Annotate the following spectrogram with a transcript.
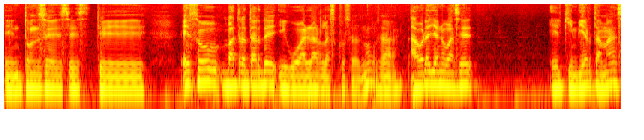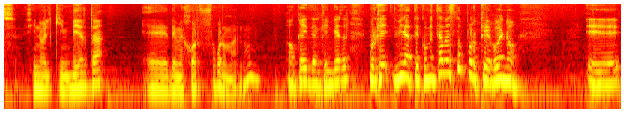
Entonces, este, eso va a tratar de igualar las cosas, ¿no? O sea, ahora ya no va a ser el que invierta más, sino el que invierta eh, de mejor forma, ¿no? Ok, del que invierte. Porque, mira, te comentaba esto porque, bueno, eh,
